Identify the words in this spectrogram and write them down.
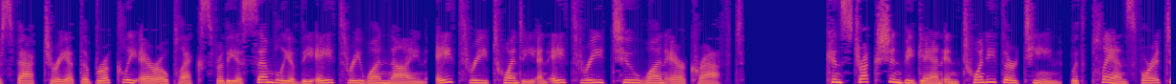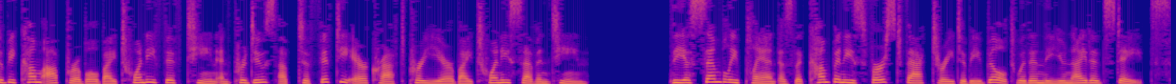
factory at the Brookley Aeroplex for the assembly of the A319, A320 and A321 aircraft. Construction began in 2013, with plans for it to become operable by 2015 and produce up to 50 aircraft per year by 2017. The assembly plant is the company's first factory to be built within the United States.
